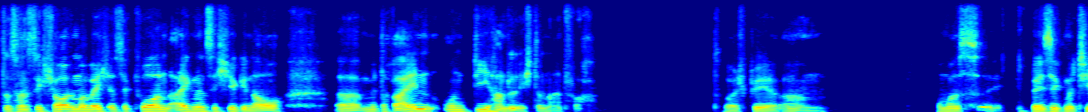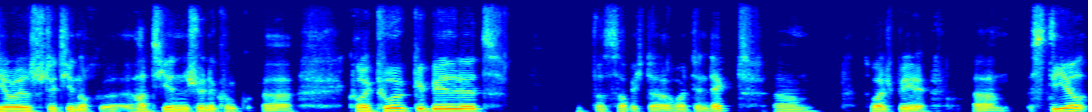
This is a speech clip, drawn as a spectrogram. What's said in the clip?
Das heißt, ich schaue immer, welche Sektoren eignen sich hier genau äh, mit rein und die handle ich dann einfach. Zum Beispiel ähm, Thomas Basic Materials steht hier noch, äh, hat hier eine schöne Kon äh, Korrektur gebildet. Was habe ich da heute entdeckt? Ähm, zum Beispiel ähm, Steel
